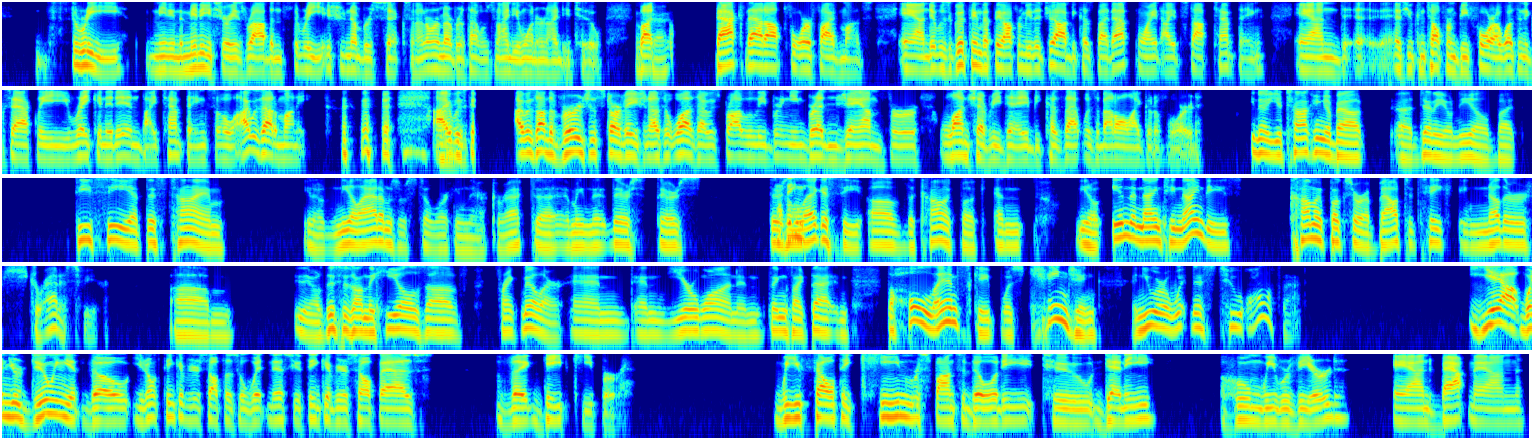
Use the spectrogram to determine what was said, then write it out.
three, meaning the miniseries Robin three, issue number six, and I don't remember if that was ninety one or ninety two. But okay back that up four or five months. And it was a good thing that they offered me the job because by that point I had stopped temping. And uh, as you can tell from before, I wasn't exactly raking it in by temping. So I was out of money. I was I was on the verge of starvation as it was. I was probably bringing bread and jam for lunch every day because that was about all I could afford. you know, you're talking about uh, Denny O'Neil, but DC at this time, you know, Neal Adams was still working there, correct? Uh, I mean, there's there's there's think... a legacy of the comic book, and you know, in the 1990s, comic books are about to take another stratosphere. Um, you know, this is on the heels of Frank Miller and and Year One and things like that, and the whole landscape was changing, and you were a witness to all of that. Yeah, when you're doing it though, you don't think of yourself as a witness, you think of yourself as the gatekeeper. We felt a keen responsibility to Denny, whom we revered, and Batman,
